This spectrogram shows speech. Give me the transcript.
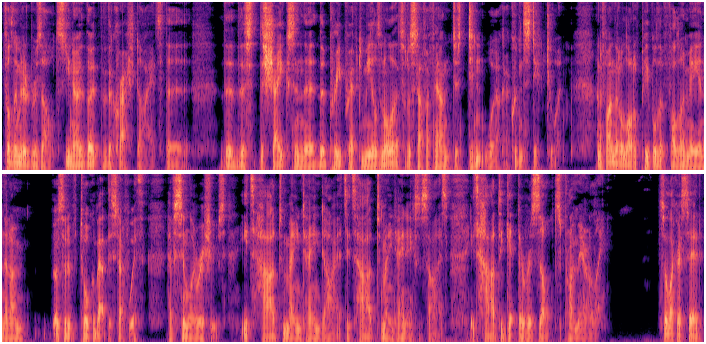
for limited results, you know, the, the crash diets, the, the, the, the shakes and the, the pre-prepped meals and all of that sort of stuff I found just didn't work. I couldn't stick to it. And I find that a lot of people that follow me and that I'm sort of talk about this stuff with have similar issues. It's hard to maintain diets. It's hard to maintain exercise. It's hard to get the results primarily. So, like I said,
